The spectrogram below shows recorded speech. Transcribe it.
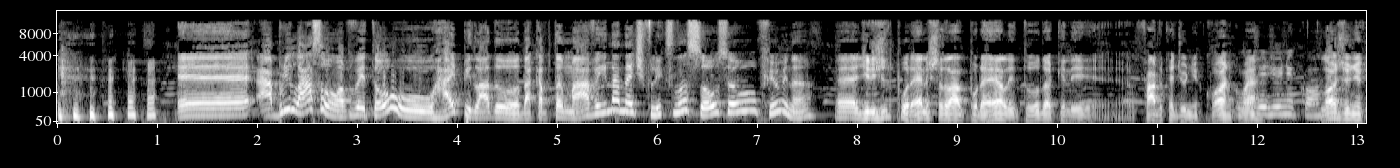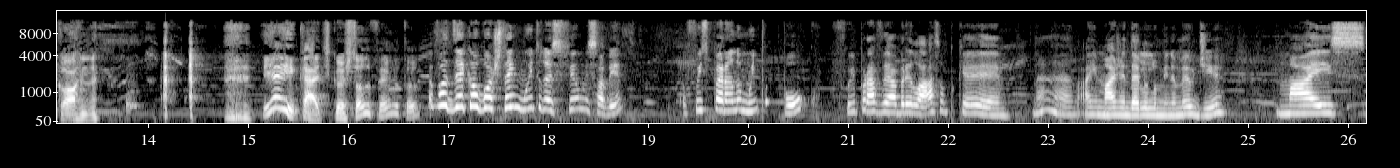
é, a Brie Larson aproveitou o hype lá do, da Capitã Marvel e na Netflix lançou o seu filme, né? É, dirigido por ela, estrelado por ela e tudo, aquele fábrica de unicórnio, como Loja é? de unicórnio. Loja de unicórnio, né? e aí, Kat, gostou do filme todo? Eu vou dizer que eu gostei muito desse filme, sabia? Eu fui esperando muito pouco. Fui pra ver a Brie Larson porque né, a imagem dela ilumina meu dia. Mas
